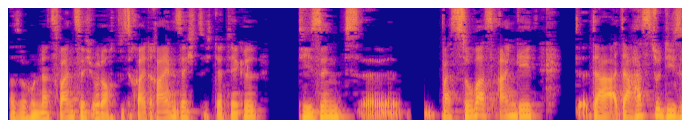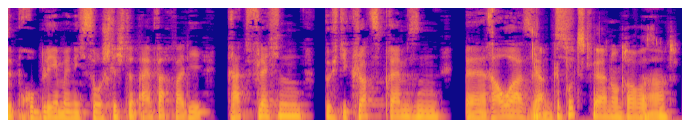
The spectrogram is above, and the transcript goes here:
also 120 oder auch die 363 der Deckel, die sind, äh, was sowas angeht, da, da hast du diese Probleme nicht so, schlicht und einfach, weil die Radflächen durch die Klotzbremsen äh, rauer sind. Ja, geputzt werden und rauer ja. sind.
